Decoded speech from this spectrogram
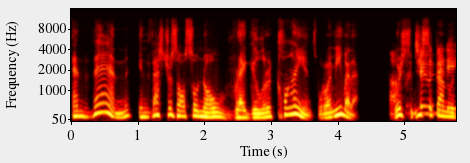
And then investors also know regular clients. What do I mean by that? We're, we sit down with.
